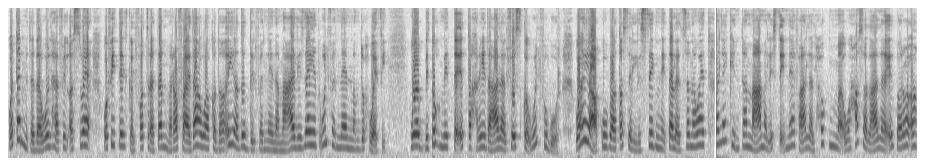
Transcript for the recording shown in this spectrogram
وتم تداولها في الأسواق. وفي تلك الفترة تم رفع دعوى قضائية ضد الفنانة معالي زايد والفنان ممدوح وافي. وبتهمة التحريض على الفسق والفجور. وهي عقوبة تصل للسجن ثلاث سنوات ولكن تم عمل استئناف على الحكم وحصل على البراءة.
